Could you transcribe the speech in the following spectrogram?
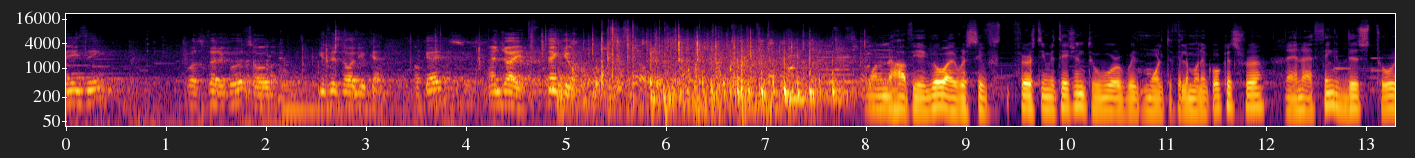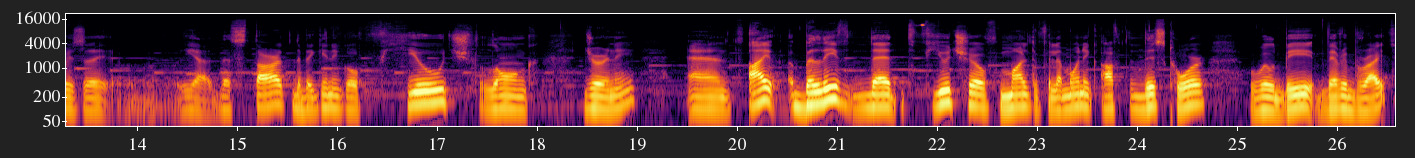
amazing. It was very good, so give it all you can. Okay? Enjoy it. Thank you. One and a half year ago, I received first invitation to work with Malta Philharmonic Orchestra, and I think this tour is a, yeah, the start, the beginning of huge, long journey. And I believe that future of Malta Philharmonic after this tour will be very bright.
